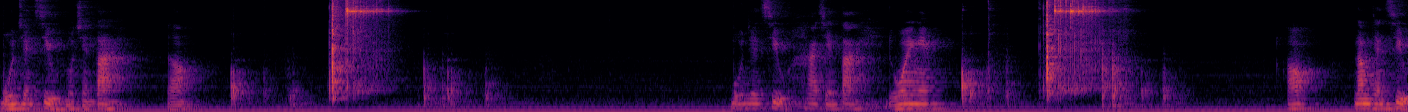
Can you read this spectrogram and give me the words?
Bốn chén xỉu, một chén tài. Đó. Bốn chén xỉu hai chén tài đúng không anh em? Đó 5 chén xỉu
